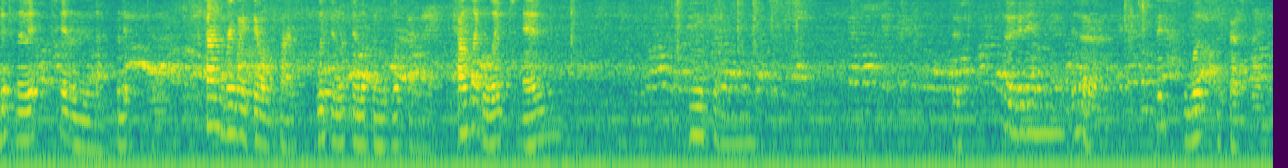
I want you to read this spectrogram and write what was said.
Lip, Lipton, Lipton. Sounds weird when you say it all the times. Lipton, Lipton, Lipton, Lipton. Sounds like lipped in. Okay. Just put it in there. This looks disgusting.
